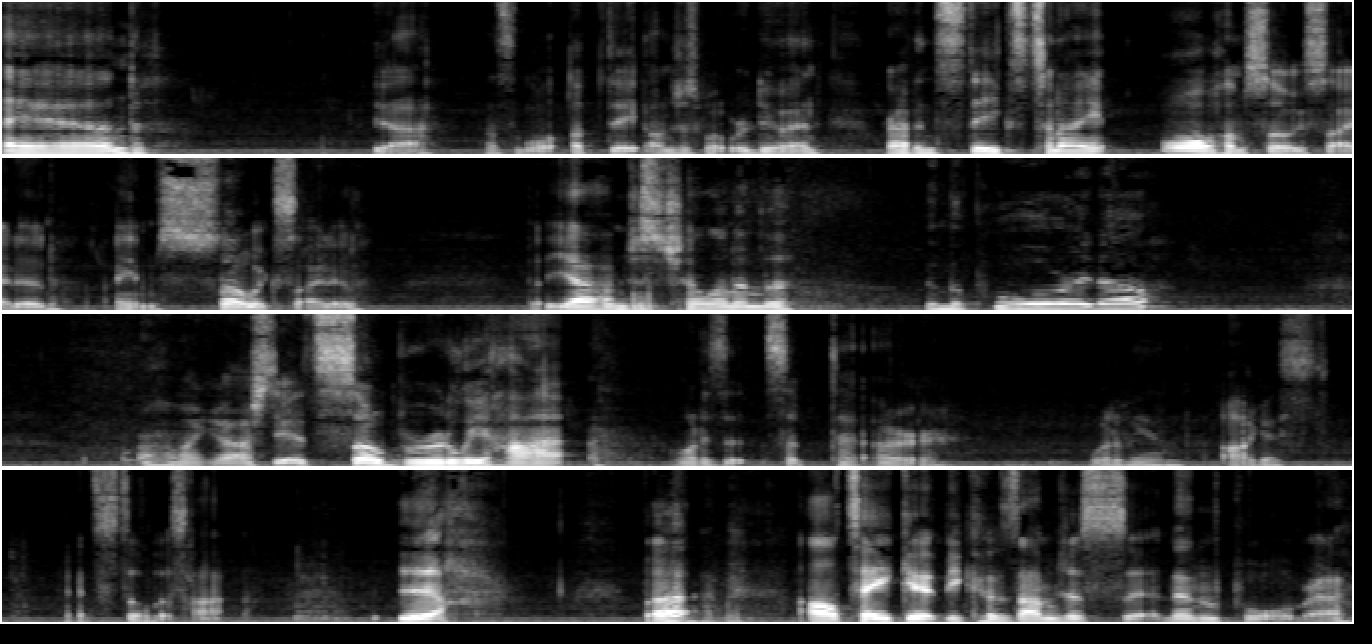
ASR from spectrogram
and yeah, that's a little update on just what we're doing. We're having steaks tonight. Oh, I'm so excited. I am so excited. But yeah, I'm just chilling in the in the pool right now. Oh my gosh, dude, it's so brutally hot. What is it? September? What are we in? August? It's still this hot. Yeah. But I'll take it because I'm just sitting in the pool, bruh.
